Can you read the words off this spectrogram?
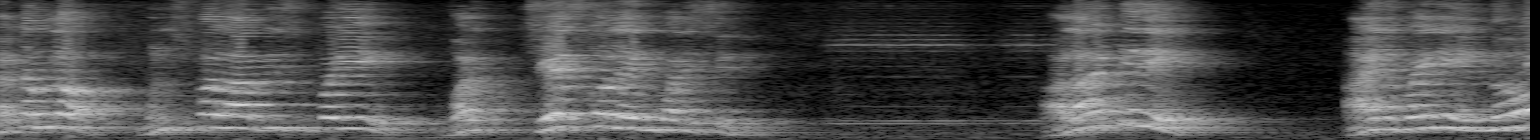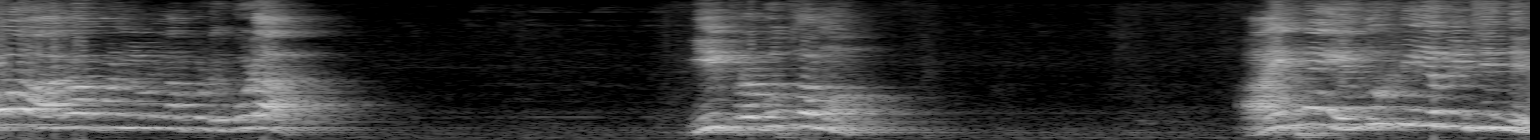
గతంలో మున్సిపల్ ఆఫీస్ పోయి వర్క్ చేసుకోలేని పరిస్థితి. అలాంటిది ఆయన పైన ఎన్నో ఆరోపణలు ఉన్నప్పుడు కూడా ఈ ప్రభుత్వము ఆయన ఎందుకు నియమించింది?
